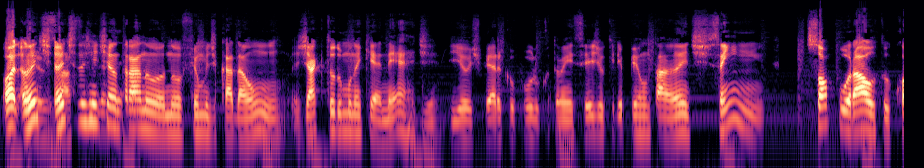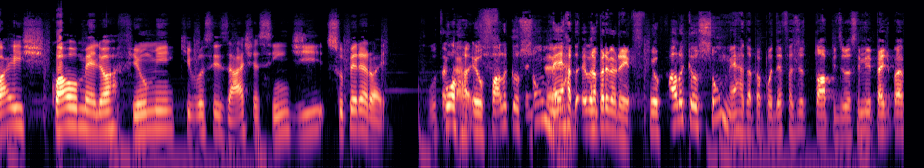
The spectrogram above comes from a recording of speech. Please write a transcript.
Olha, antes, Exato. antes da gente entrar no, no filme de cada um, já que todo mundo aqui é nerd, e eu espero que o público também seja, eu queria perguntar antes, sem só por alto, quais, qual o melhor filme que vocês acham, assim, de super-herói? Puta, Porra, cara, eu falo que eu sou um É. merda. Não, peraí, peraí. Eu falo que eu sou um merda pra poder fazer tops e você me pede pra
